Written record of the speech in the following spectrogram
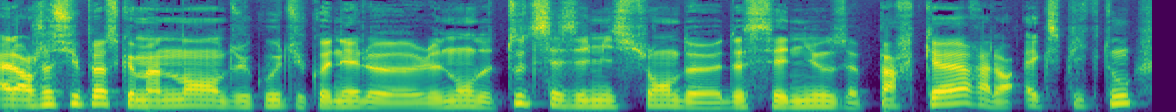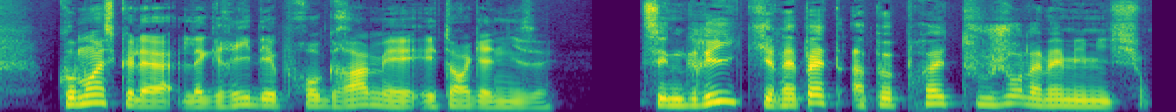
Alors, je suppose que maintenant, du coup, tu connais le, nom de toutes ces émissions de, de CNews par cœur. Alors, explique-nous comment est-ce que la, grille des programmes est organisée? C'est une grille qui répète à peu près toujours la même émission.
